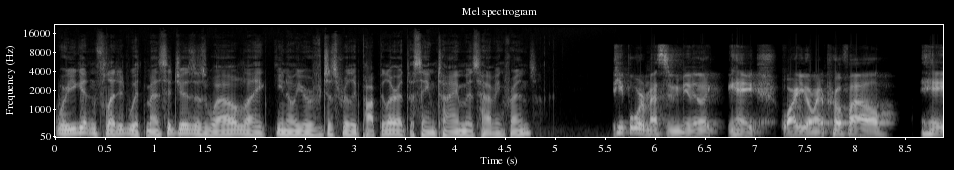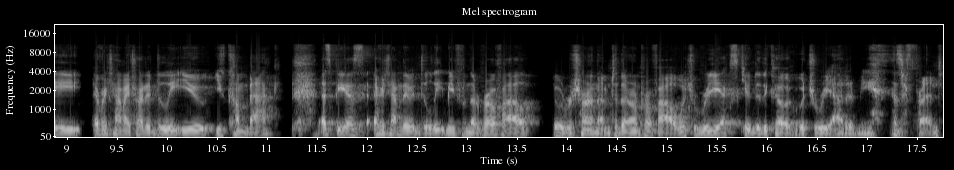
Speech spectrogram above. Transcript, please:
Were you getting flooded with messages as well? Like, you know, you're just really popular at the same time as having friends? People were messaging me. They're like, hey, why are you on my profile? hey, every time I try to delete you, you come back. That's because every time they would delete me from their profile, it would return them to their own profile, which re executed the code, which re added me as a friend.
